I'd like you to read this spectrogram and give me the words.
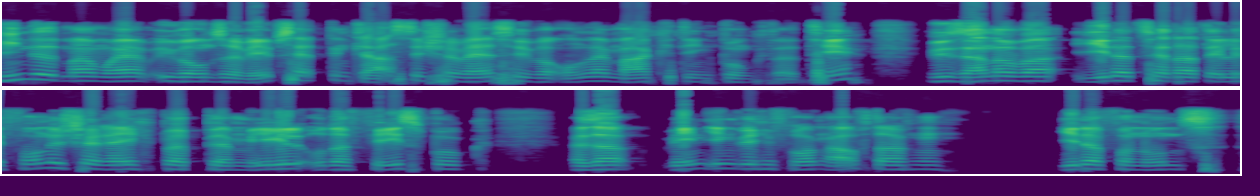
findet man mal über unsere Webseiten, klassischerweise über onlinemarketing.at. Wir sind aber jederzeit auch telefonisch erreichbar, per Mail oder Facebook. Also wenn irgendwelche Fragen auftauchen, jeder von uns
